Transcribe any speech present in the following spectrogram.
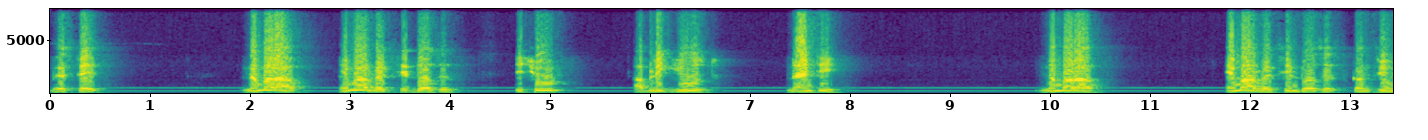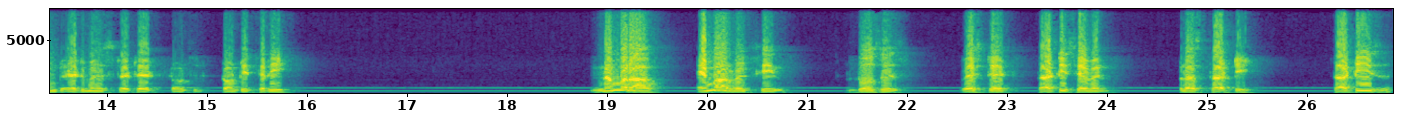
wastage. Number of MR vaccine doses issued oblique used 90 number of MR vaccine doses consumed administered 23 number of MR vaccine doses wasted 37 plus 30. 30 is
